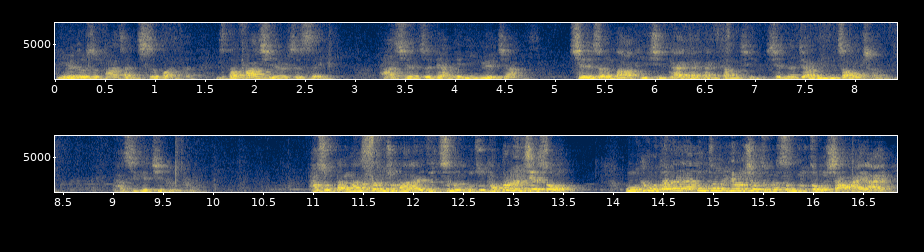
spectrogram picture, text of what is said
里面都是发展迟缓的。你知道发起人是谁？发起人是两个音乐家，先生大提琴，太太弹钢琴。先生叫林兆成，他是一个基督徒。他说，当他生出他孩子智能不足，他不能接受。我跟我的太太都这么优秀，怎么生出这种小孩来？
